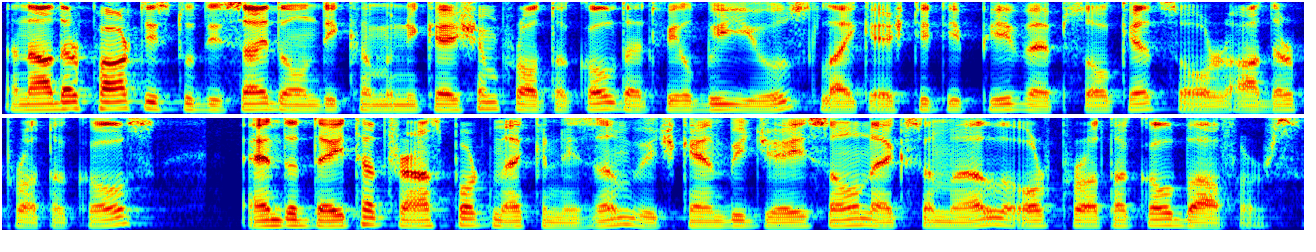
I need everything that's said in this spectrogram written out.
Another part is to decide on the communication protocol that will be used like HTTP, WebSockets or other protocols and the data transport mechanism which can be JSON, XML or protocol buffers.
